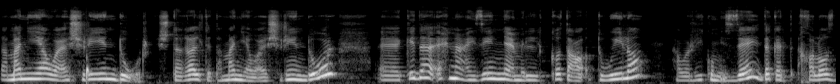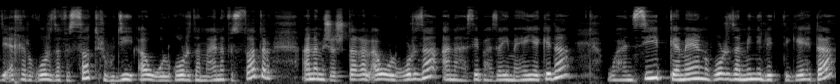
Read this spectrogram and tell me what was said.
تمانية وعشرين دور. اشتغلت تمانية وعشرين دور. آه كده إحنا عايزين نعمل قطعة طويلة. هوريكم إزاي. ده كانت خلاص دي آخر غرزة في السطر ودي أول غرزة معانا في السطر. أنا مش هشتغل أول غرزة أنا هسيبها زي ما هي كده وهنسيب كمان غرزة من الاتجاه ده.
